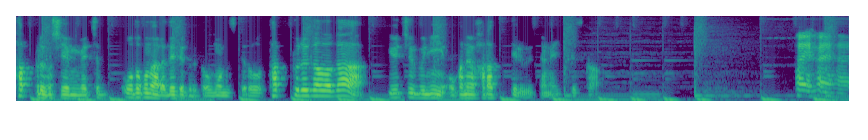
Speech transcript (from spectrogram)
タップルの CM めっちゃ男なら出てくると思うんですけど、タップル側が YouTube にお金を払ってるじゃないですか。はいはいはいはいはい。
